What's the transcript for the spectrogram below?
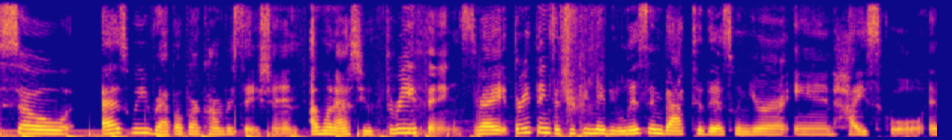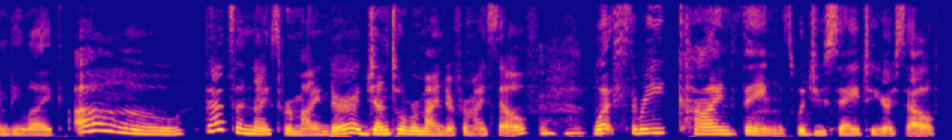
So, as we wrap up our conversation, I want to ask you three things, right? Three things that you can maybe listen back to this when you're in high school and be like, oh, that's a nice reminder, a gentle reminder for myself. Mm-hmm. What three kind things would you say to yourself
